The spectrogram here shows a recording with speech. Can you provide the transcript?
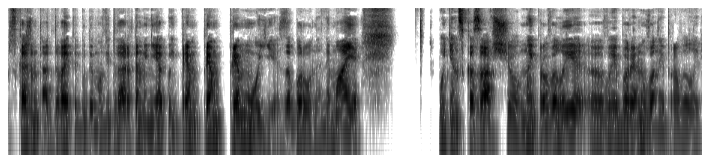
скажімо так, давайте будемо відвертими, ніякої прям, прям, прямої заборони немає. Путін сказав, що ми провели вибори, ну вони провели.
